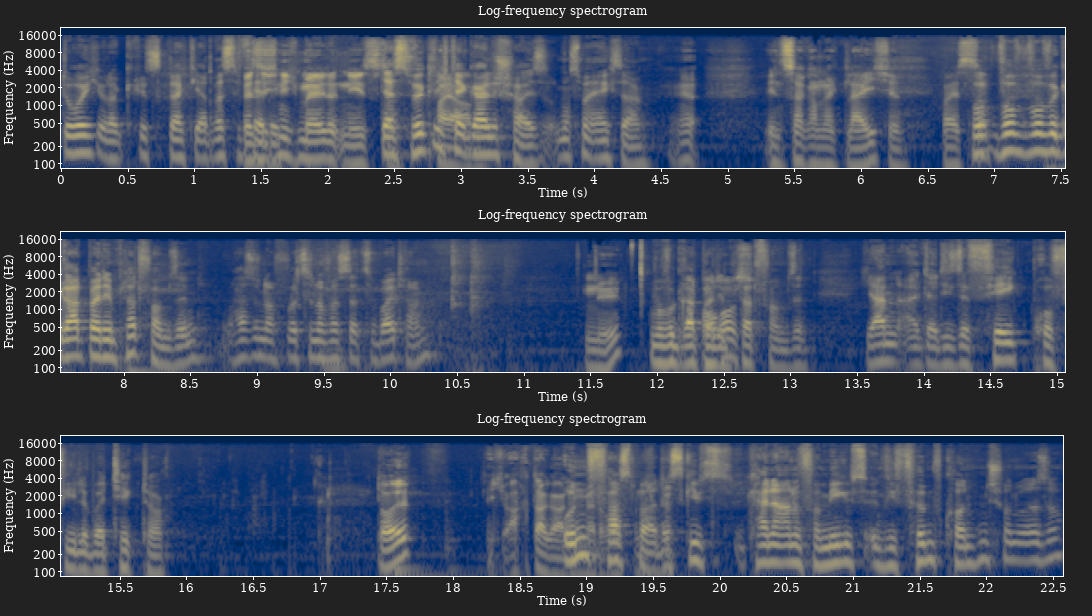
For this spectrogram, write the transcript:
durch oder kriegst gleich die Adresse Wer fertig. sich nicht meldet, nächste. das ist wirklich der Feierabend. geile Scheiß, muss man ehrlich sagen. Ja. Instagram das gleiche, weißt Wo, du? wo, wo wir gerade bei den Plattformen sind, hast du noch, wolltest du noch was dazu beitragen? Nö. Wo wir gerade bei den. Plattformen sind. Jan, Alter, diese Fake-Profile bei TikTok. Toll. Ich achte da gar nicht Unfassbar. mehr drauf. Das gibt's, keine Ahnung, von mir gibt's irgendwie fünf Konten schon oder so.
